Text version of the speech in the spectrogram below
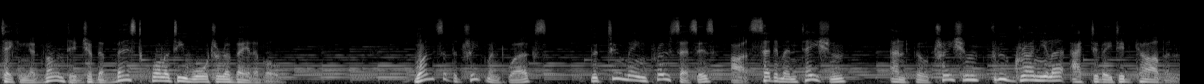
taking advantage of the best quality water available. Once at the treatment works, The two main processes are sedimentation and filtration through granular activated carbon.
